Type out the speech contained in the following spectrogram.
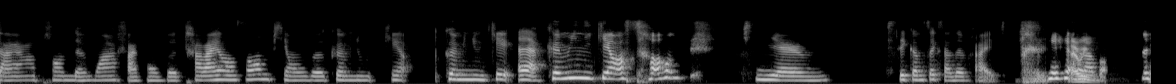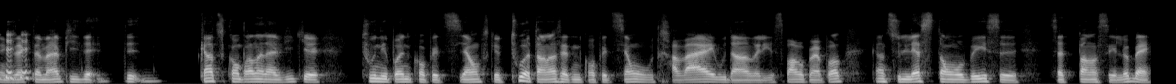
allez apprendre de moi. Fait qu'on va travailler ensemble, puis on va communiquer, communiquer, euh, communiquer ensemble. Puis euh, c'est comme ça que ça devrait être. Ah oui, exactement. Puis quand tu comprends dans la vie que tout n'est pas une compétition, parce que tout a tendance à être une compétition au travail ou dans les sports ou peu importe, quand tu laisses tomber cette pensée-là, ben,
